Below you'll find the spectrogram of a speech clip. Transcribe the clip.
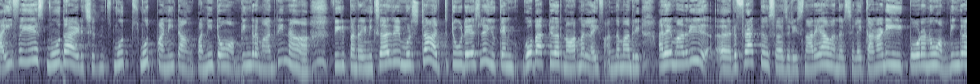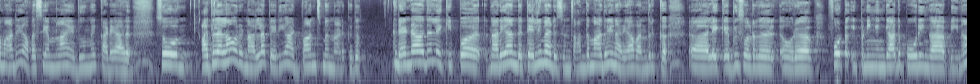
லைஃபையே ஸ்மூத்தாக ஆயிடுச்சு. ஸ்மூத் ஸ்மூத் பண்ணிட்டாங்க பண்ணிட்டோம் அப்படிங்கிற மாதிரி நான் ஃபீல் பண்ணுறேன் இன்னைக்கு சர்ஜரி முடிச்சுட்டா அடுத்த டூ டேஸில் you can go back to your normal life அந்த மாதிரி. அதே மாதிரி uh, ரிஃப்ராக்டிவ் சர்ஜரிஸ் நிறையா வந்துருச்சு. லைக் கண்ணாடி போடணும் அப்படிங்கிற மாதிரி அவசியம்லாம் எதுவுமே கிடையாது. ஸோ அதுலலாம் ஒரு நல்ல பெரிய அட்வான்ஸ்மெண்ட் நடக்குது. ரெண்டாவது லைக் இப்போ நிறையா அந்த டெலிமெடிசின்ஸ் அந்த மாதிரி நிறையா வந்திருக்கு. லைக் எப்படி சொல்கிறது ஒரு ஃபோட்டோ இப்போ நீங்கள் எங்கேயாவது போகிறீங்க அப்படின்னா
